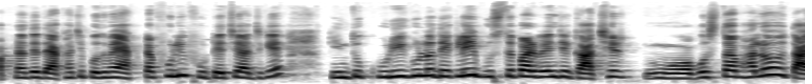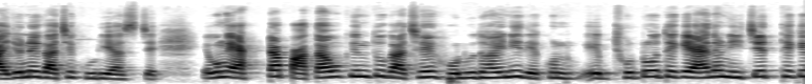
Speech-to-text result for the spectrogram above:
আপনাদের দেখাচ্ছি, প্রথমে একটা ফুলই ফুটেছে আজকে, কিন্তু কুড়িগুলো দেখলেই বুঝতে পারবেন যে গাছের অবস্থা ভালো, তাই জন্যে গাছে কুড়ি আসছে এবং একটা পাতাও কিন্তু গাছে হলুদ হয়নি, দেখুন ছোট থেকে একদম নিচের থেকে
